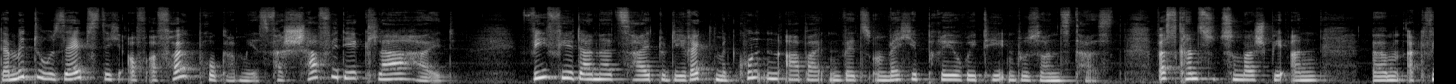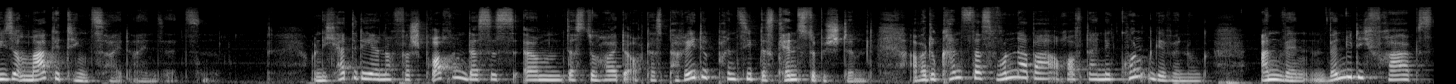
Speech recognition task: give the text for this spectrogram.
Damit du selbst dich auf Erfolg programmierst, verschaffe dir Klarheit, wie viel deiner Zeit du direkt mit Kunden arbeiten willst und welche Prioritäten du sonst hast. Was kannst du zum Beispiel an ähm, Akquise- und Marketingzeit einsetzen? Und ich hatte dir ja noch versprochen, dass, es, ähm, dass du heute auch das Pareto-Prinzip, das kennst du bestimmt, aber du kannst das wunderbar auch auf deine Kundengewinnung anwenden. Wenn du dich fragst,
